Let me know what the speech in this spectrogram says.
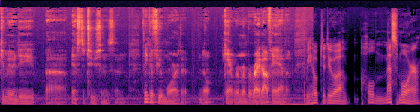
community uh, institutions, and I think a few more that don't can't remember right offhand. We hope to do a whole mess more,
